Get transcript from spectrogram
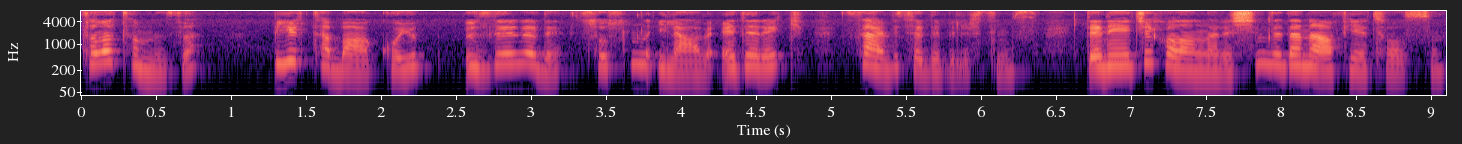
salatamızı bir tabağa koyup üzerine de sosunu ilave ederek servis edebilirsiniz. Deneyecek olanlara şimdiden afiyet olsun.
